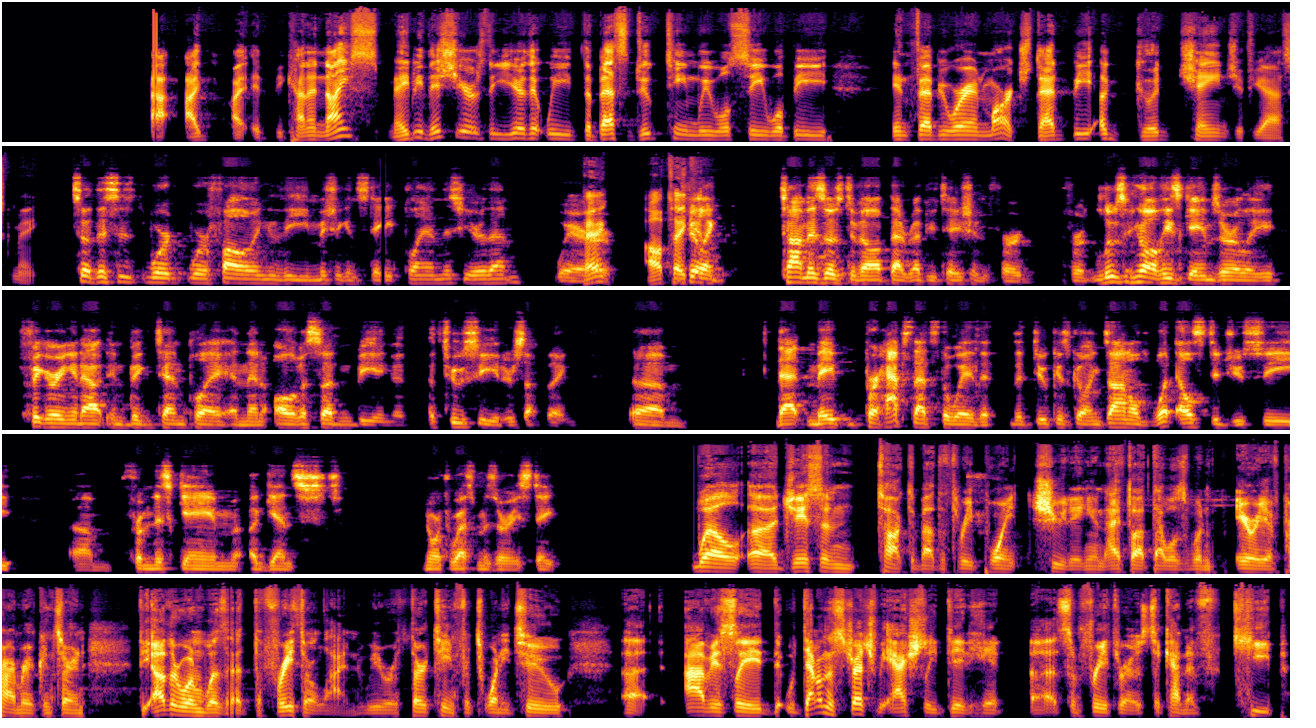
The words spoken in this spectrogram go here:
I, I, I it'd be kind of nice. Maybe this year is the year that we the best Duke team we will see will be in February and March. That'd be a good change, if you ask me. So this is we're we're following the Michigan State plan this year, then, where Hey, I'll take I feel it. like Tom Izzo's developed that reputation for for losing all these games early, figuring it out in Big Ten play, and then all of a sudden being a, a two seed or something. Um, that may perhaps that's the way that the Duke is going. Donald, what else did you see um, from this game against Northwest Missouri State? Well, uh, Jason talked about the three point shooting, and I thought that was one area of primary concern. The other one was at the free throw line. We were 13 for 22. Uh, obviously, down the stretch, we actually did hit uh, some free throws to kind of keep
